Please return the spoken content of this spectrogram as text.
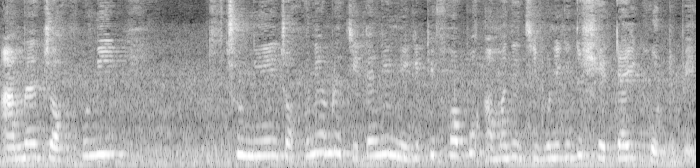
আমরা যখনই কিছু নিয়ে, যখনই আমরা যেটা নিয়ে নেগেটিভ হব, আমাদের জীবনে কিন্তু সেটাই ঘটবে।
